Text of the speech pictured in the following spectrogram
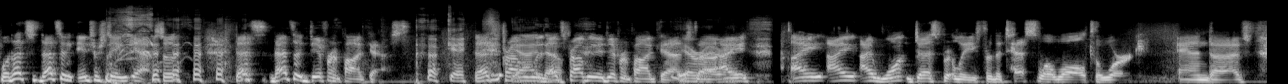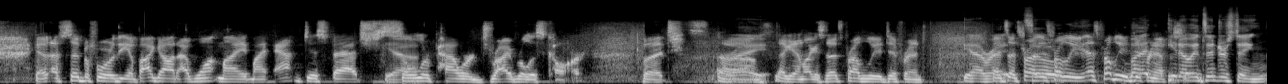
Well, that's that's an interesting yeah. So that's that's a different podcast. Okay, that's probably yeah, that's probably a different podcast. Yeah, right, uh, right. I, I I I want desperately for the Tesla wall to work. And uh, I've I've said before, the by God, I want my my app dispatch yeah. solar powered driverless car. But um, right. again, like I said, that's probably a different. Yeah, right. That's, that's, probably, so, that's probably that's probably a but, different episode. You know, it's interesting.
